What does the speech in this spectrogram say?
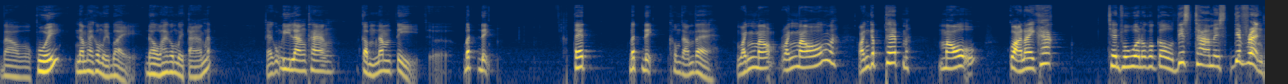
vào cuối năm 2017, đầu 2018 đó. Đấy cũng đi lang thang cầm 5 tỷ ờ, bất định. Tết bất định không dám về. Oánh máu, oánh máu mà, oánh gấp thép mà. Máu quả này khác. Trên phố Wall nó có câu This time is different.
